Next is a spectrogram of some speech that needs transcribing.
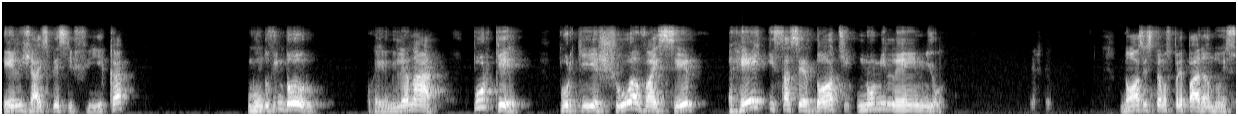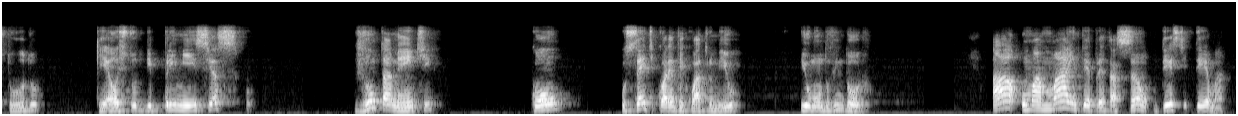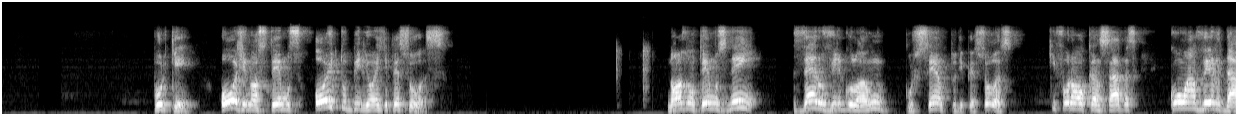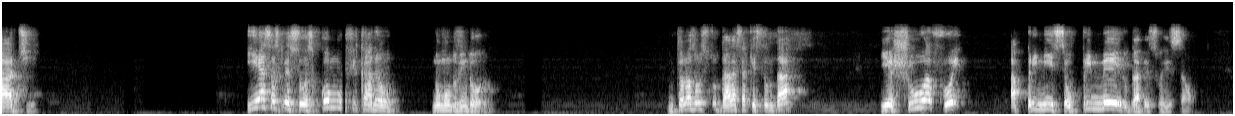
Ele já especifica mundo vindouro, o reino milenar. Por quê? Porque Yeshua vai ser rei e sacerdote no milênio. Perfeito. Nós estamos preparando um estudo, que é o estudo de primícias, juntamente com os 144 mil e o mundo vindouro. Há uma má interpretação desse tema. Por quê? Hoje nós temos 8 bilhões de pessoas. Nós não temos nem 0,1% de pessoas que foram alcançadas com a verdade. E essas pessoas, como ficarão no mundo vindouro? Então, nós vamos estudar essa questão da. Yeshua foi a primícia, o primeiro da ressurreição.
